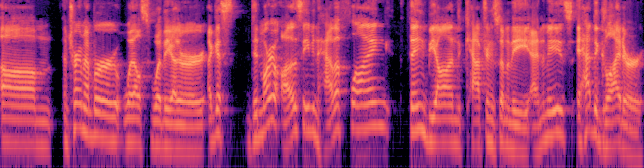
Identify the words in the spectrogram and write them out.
um, I'm trying to remember what else were the other. I guess did Mario Odyssey even have a flying thing beyond capturing some of the enemies? It had the glider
